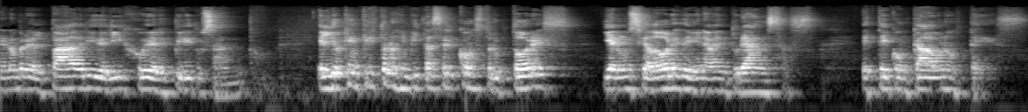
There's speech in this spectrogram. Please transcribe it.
el nombre del Padre y del Hijo y del Espíritu Santo. El Dios que en Cristo nos invita a ser constructores y anunciadores de bienaventuranzas, esté con cada uno de ustedes.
